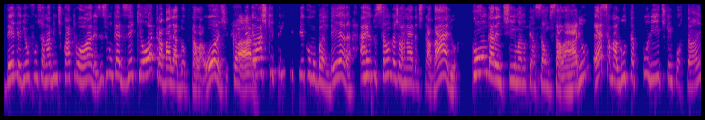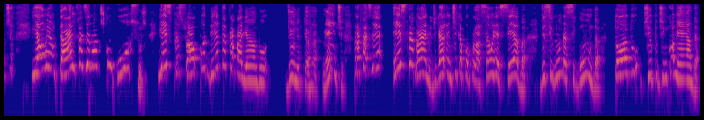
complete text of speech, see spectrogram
deveriam funcionar 24 horas. Isso não quer dizer que o trabalhador que está lá hoje, claro. eu acho que tem ter como bandeira a redução da jornada de trabalho com garantia e manutenção de salário, essa é uma luta política importante, e aumentar e fazer novos concursos. E esse pessoal poder estar trabalhando diuturnamente para fazer esse trabalho de garantir que a população receba de segunda a segunda todo tipo de encomenda,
